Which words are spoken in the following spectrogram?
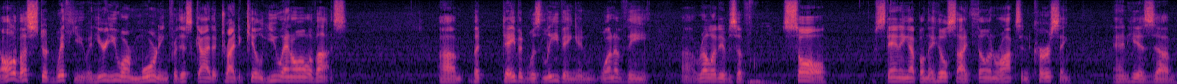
All of us stood with you, and here you are mourning for this guy that tried to kill you and all of us. Um, but David was leaving, and one of the uh, relatives of Saul standing up on the hillside throwing rocks and cursing. And his um,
